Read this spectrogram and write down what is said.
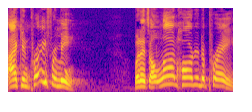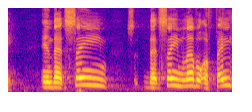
I can pray for me, but it's a lot harder to pray in that same, that same level of faith,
